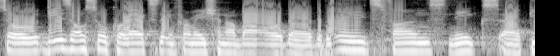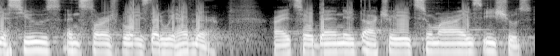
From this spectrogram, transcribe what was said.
So this also collects the information about uh, the blades, fans, NICs, uh, PSUs, and storage blades that we have there, right? So then it actually it summarizes issues.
